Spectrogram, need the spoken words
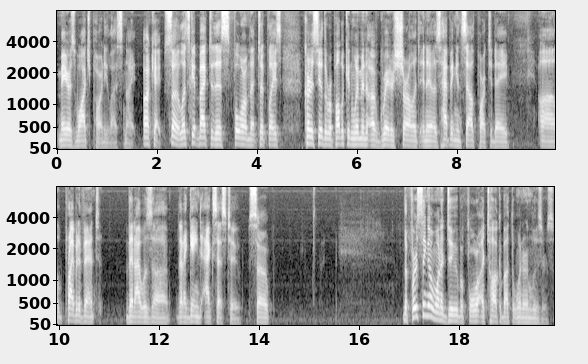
mayor's watch party last night. Okay, so let's get back to this forum that took place courtesy of the Republican Women of Greater Charlotte. And it was happening in SouthPark today. Private event that I was uh, that I gained access to. So the first thing I want to do before I talk about the winner and losers,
